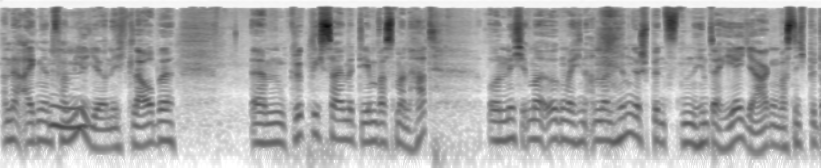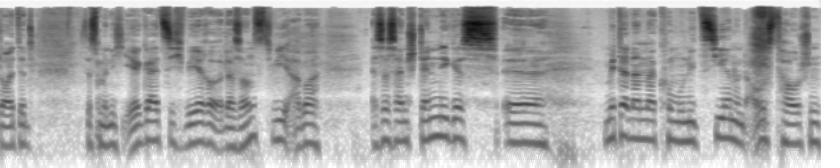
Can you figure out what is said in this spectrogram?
an der eigenen mhm. Familie und ich glaube ähm, glücklich sein mit dem, was man hat und nicht immer irgendwelchen anderen Hirngespinsten hinterherjagen, was nicht bedeutet, dass man nicht ehrgeizig wäre oder sonst wie, aber es ist ein ständiges äh, Miteinander kommunizieren und austauschen.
